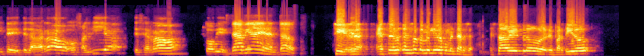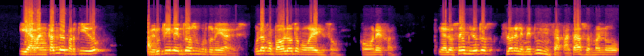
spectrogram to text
y te, te la agarraba o salía, te cerraba, todo bien. Estaba bien adelantado. Sí, o sea, eso, eso también le iba a comentar. O sea, estaba viendo el partido y arrancando el partido, Perú tiene dos oportunidades. Una con Paolo, otra con Edison, con Oreja. Y a los seis minutos, Flores le mete un zapatazo, hermano,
